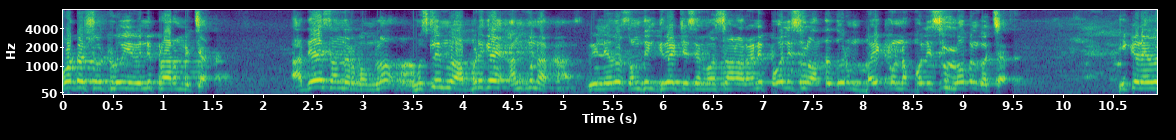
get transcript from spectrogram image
ఫోటోషూట్లు ఇవన్నీ ప్రారంభించారు. అదే సందర్భంలో ముస్లింలు అప్పటికే అనుకున్నారు వీళ్ళు ఏదో సంథింగ్ క్రియేట్ చేసి వస్తున్నారని పోలీసులు అంత దూరం బయటకు ఉన్న పోలీసులు లోపలికి వచ్చారు. ఇక్కడ ఏదో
